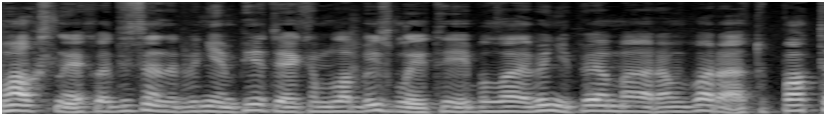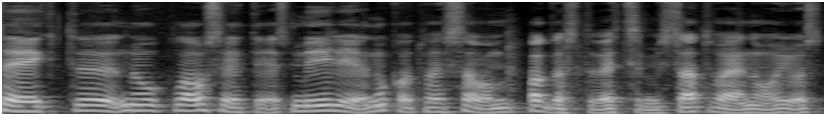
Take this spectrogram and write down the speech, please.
mākslinieki, mākslinieki vai dizaineri, viņiem pietiekami laba izglītība, lai viņi, piemēram, varētu pateikt, eh, nu, klausieties, mīļie, nu, kaut vai savam pagasta vecim, es atvainojos,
